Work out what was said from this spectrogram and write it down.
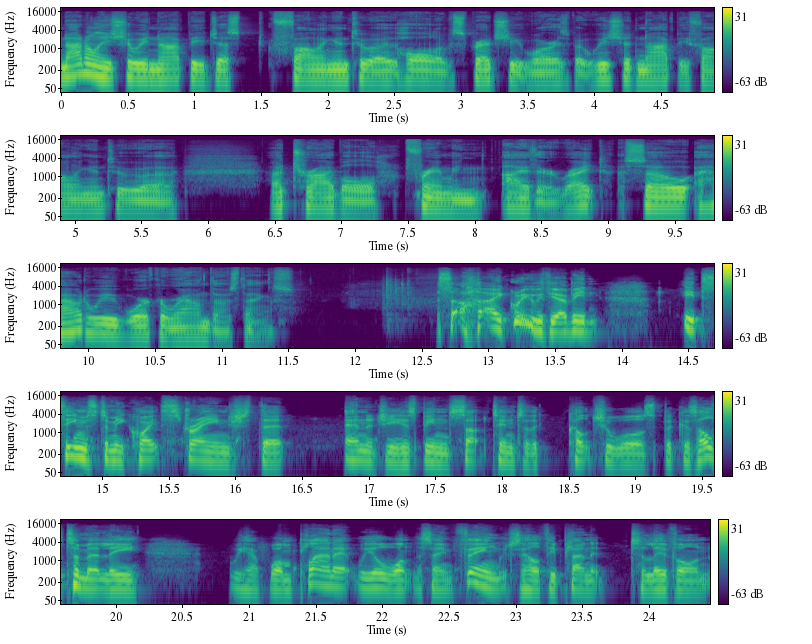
Not only should we not be just falling into a hole of spreadsheet wars, but we should not be falling into a a tribal framing either, right? So, how do we work around those things? So, I agree with you. I mean, it seems to me quite strange that energy has been sucked into the culture wars because ultimately we have one planet, we all want the same thing, which is a healthy planet to live on.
